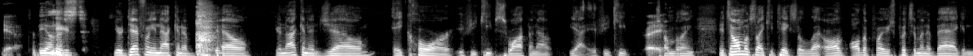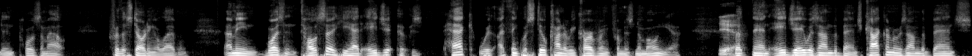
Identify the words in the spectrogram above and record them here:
Yeah, to be honest, you're, you're definitely not going to gel. You're not going to gel a core if you keep swapping out. Yeah, if you keep right. tumbling, it's almost like he takes the le- all all the players, puts them in a bag, and then pulls them out for the starting eleven. I mean, wasn't Tulsa? He had AJ. It was Heck. Was, I think was still kind of recovering from his pneumonia. Yeah. But then AJ was on the bench. Cochran was on the bench.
